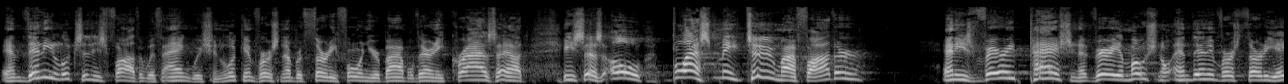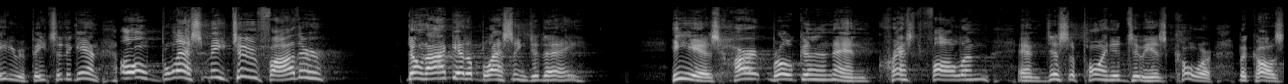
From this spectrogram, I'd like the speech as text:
And then he looks at his father with anguish, and look in verse number 34 in your Bible there, and he cries out, He says, Oh, bless me too, my father. And he's very passionate, very emotional. And then in verse 38, he repeats it again Oh, bless me too, Father. Don't I get a blessing today? He is heartbroken and crestfallen and disappointed to his core because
